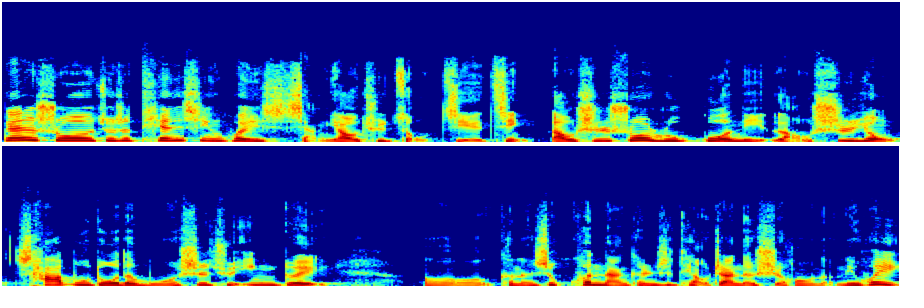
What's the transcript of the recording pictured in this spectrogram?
应该说就是天性会想要去走捷径。老实说，如果你老是用差不多的模式去应对，呃，可能是困难，可能是挑战的时候呢，你会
